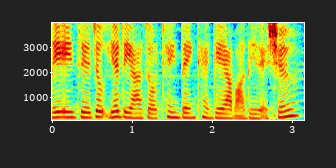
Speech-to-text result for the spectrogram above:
နေအိမ်ကျဲချုပ်ရက်တရာကျော်ထိမ့်သိမ်းခံခဲ့ရပါသေးတယ်ရှင်။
